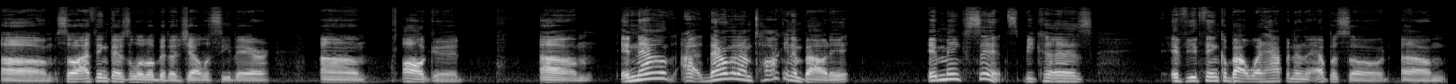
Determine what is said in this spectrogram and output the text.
Um, so I think there's a little bit of jealousy there. Um, all good. Um, and now, uh, now that I'm talking about it, it makes sense because if you think about what happened in the episode, um,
